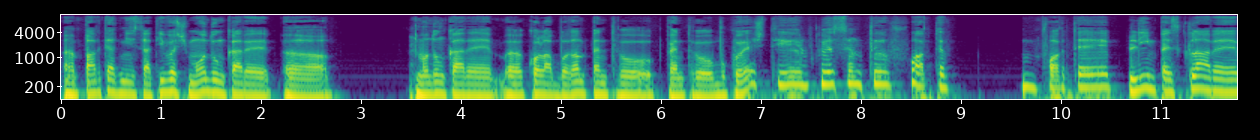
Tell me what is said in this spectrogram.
uh, partea administrativă și modul în care uh, modul în care uh, colaborăm pentru, pentru București, lucrurile sunt uh, foarte foarte limpezi, clare,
